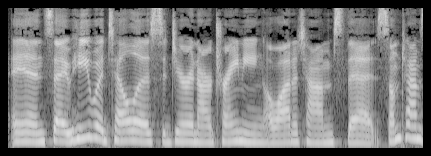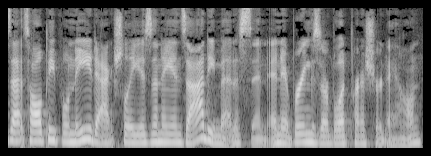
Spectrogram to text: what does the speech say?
And so he would tell us during our training a lot of times that sometimes that's all people need actually is an anxiety medicine, and it brings their blood pressure down.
